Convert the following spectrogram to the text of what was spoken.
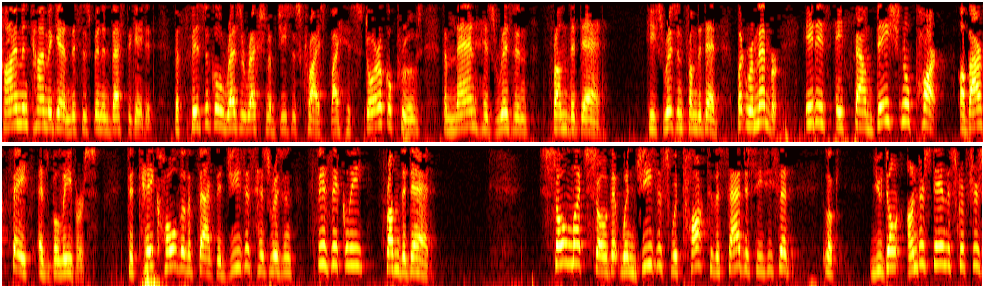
Time and time again, this has been investigated. The physical resurrection of Jesus Christ, by historical proofs, the man has risen from the dead. He's risen from the dead. But remember, it is a foundational part of our faith as believers to take hold of the fact that Jesus has risen physically from the dead. So much so that when Jesus would talk to the Sadducees, he said, Look, you don't understand the scriptures,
